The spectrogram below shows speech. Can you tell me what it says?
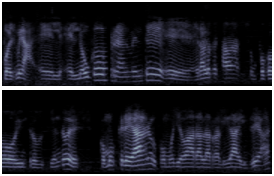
Pues mira, el, el no-code realmente eh, era lo que estabas un poco introduciendo, es cómo crear o cómo llevar a la realidad ideas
